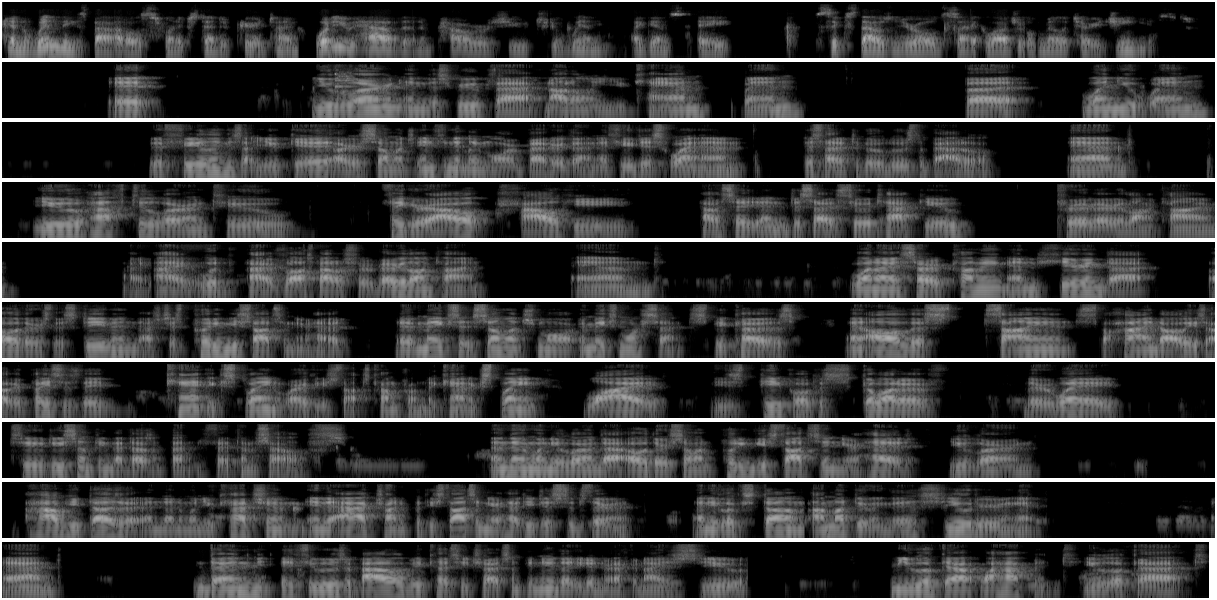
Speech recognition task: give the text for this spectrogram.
can win these battles for an extended period of time? What do you have that empowers you to win against a 6,000 year old psychological military genius? It you learn in this group that not only you can win, but when you win, the feelings that you get are so much infinitely more better than if you just went and decided to go lose the battle. And you have to learn to figure out how he how Satan decides to attack you for a very long time. I, I would I've lost battles for a very long time and when I started coming and hearing that, oh, there's this demon that's just putting these thoughts in your head, it makes it so much more, it makes more sense because, and all this science behind all these other places, they can't explain where these thoughts come from. They can't explain why these people just go out of their way to do something that doesn't benefit themselves. And then when you learn that, oh, there's someone putting these thoughts in your head, you learn how he does it. And then when you catch him in the act trying to put these thoughts in your head, he just sits there and he looks dumb. I'm not doing this. You're doing it. And then if you lose a battle because he tried something new that you didn't recognize, you you look at what happened. You look at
